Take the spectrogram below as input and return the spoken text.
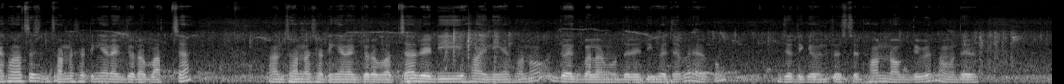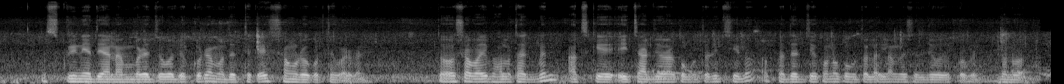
এখন আছে ঝর্ণা শাটিংয়ের এক জোড়া বাচ্চা। ঝর্ণা শাটিংয়ের এক জোড়া বাচ্চা রেডি হয়নি এখনও দু এক বেলার মধ্যে রেডি হয়ে যাবে এরকম। যদি কেউ ইন্টারেস্টেড হন নক দিবেন, আমাদের স্ক্রিনে দেওয়া নাম্বারে যোগাযোগ করে আমাদের থেকে সংগ্রহ করতে পারবেন। তো সবাই ভালো থাকবেন। আজকে এই চার জোড়া কবুতরই ছিল। আপনাদের যে কোনো কবুতর লাগলে আমাদের সাথে যোগাযোগ করবেন। ধন্যবাদ।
